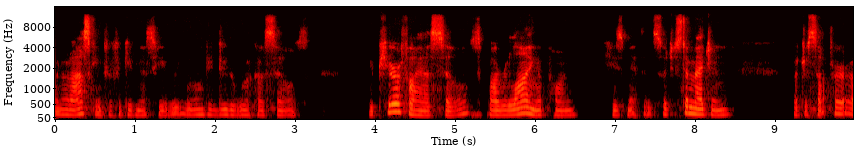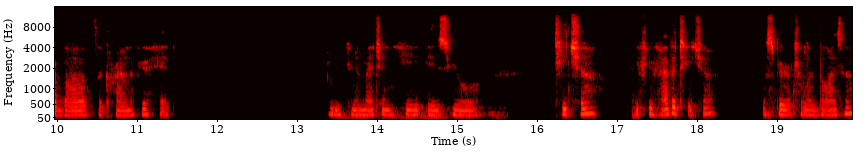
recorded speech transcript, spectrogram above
We're not asking for forgiveness here. We, want to do the work ourselves. We purify ourselves by relying upon his methods. So just imagine Vajrasattva above the crown of your head. You can imagine he is your teacher, if you have a teacher, a spiritual advisor.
